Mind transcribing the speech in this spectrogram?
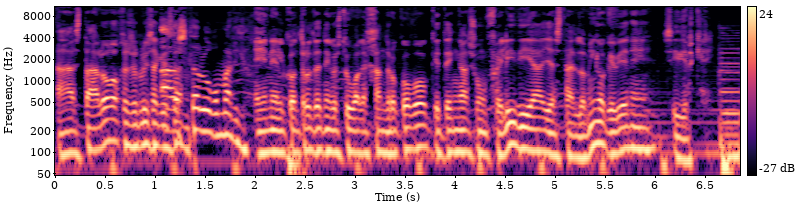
Hasta luego, Jesús Luis. Aquí Hasta luego, Mario. En el control técnico estuvo Alejandro Cobo. Que tengas un feliz día y hasta el domingo que viene, si Dios quiere.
